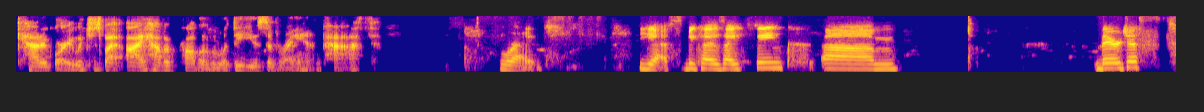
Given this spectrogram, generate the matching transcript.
category which is why i have a problem with the use of right hand path right yes because i think um, they're just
